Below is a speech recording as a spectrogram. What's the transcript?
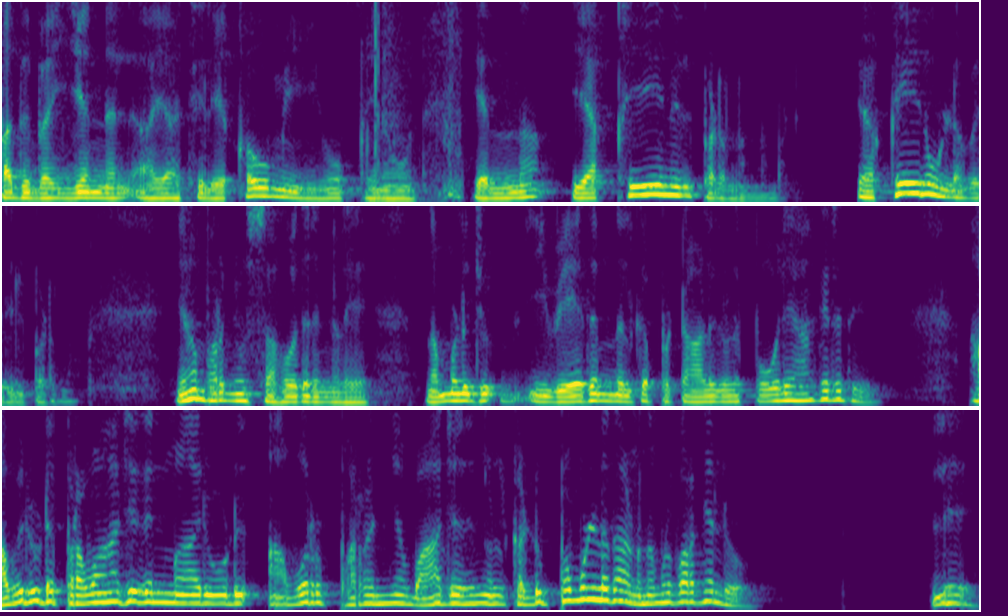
അത് ബയ്യന്നൽ ആയാച്ചിലെ കൗമി യൂക്കിനൂൻ എന്ന യക്കീനിൽ പെടണം നമ്മൾ. യക്കീനുള്ളവരിൽ പെടണം. ഞാൻ പറഞ്ഞു സഹോദരങ്ങളെ നമ്മൾ ഈ വേദം നൽകപ്പെട്ട ആളുകളെ പോലെ ആകരുത്. അവരുടെ പ്രവാചകന്മാരോട് അവർ പറഞ്ഞ വാചകങ്ങൾ കടുപ്പമുള്ളതാണ് നമ്മൾ പറഞ്ഞല്ലോ. അല്ലേ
